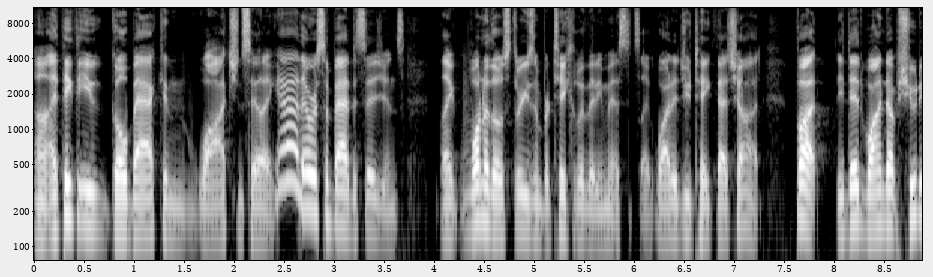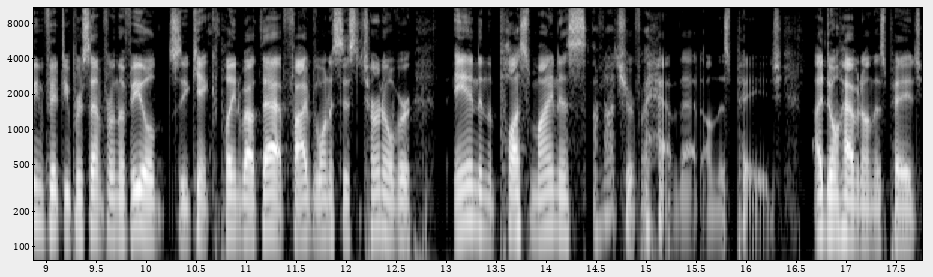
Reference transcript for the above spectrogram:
Uh, I think that you go back and watch and say like, yeah, there were some bad decisions. Like one of those threes in particular that he missed. It's like, why did you take that shot? But he did wind up shooting 50% from the field, so you can't complain about that. Five to one assist to turnover. And in the plus minus, I'm not sure if I have that on this page. I don't have it on this page.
